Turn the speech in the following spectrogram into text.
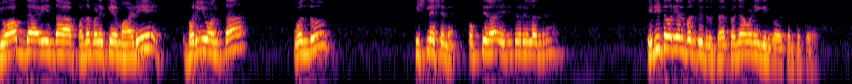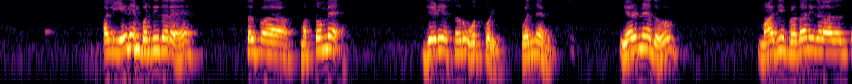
ಜವಾಬ್ದಾರಿಯಿಂದ ಪದ ಬಳಕೆ ಮಾಡಿ ಬರೆಯುವಂಥ ಒಂದು ವಿಶ್ಲೇಷಣೆ. ಒಪ್ತೀರಾ ಎಡಿಟೋರಿಯಲ್ ಅಂದರೆ? ಎಡಿಟೋರಿಯಲ್ ಬರೆದಿದ್ರು ಸರ್, ಪ್ರಜಾವಾಣಿಗೆ ಇರ್ಬೇಕು ಅನ್ಸುತ್ತೆ ಅಲ್ಲಿ ಏನೇನು ಬರೆದಿದ್ದಾರೆ, ಸ್ವಲ್ಪ ಮತ್ತೊಮ್ಮೆ ಜೆ ಡಿ ಎಸ್ನವರು ಓದ್ಕೊಳ್ಳಿ. ಒಂದನೇದು. ಎರಡನೇದು, ಮಾಜಿ ಪ್ರಧಾನಿಗಳಾದಂಥ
